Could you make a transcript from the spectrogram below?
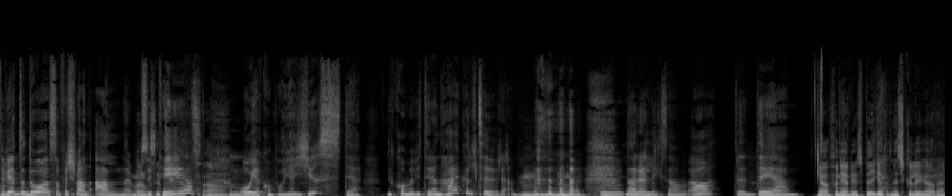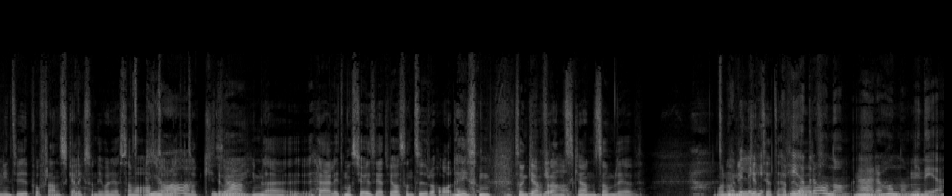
Du vet, och då så försvann all nervositet. Nervositet, ja. Och jag kom på, ja just det, nu kommer vi till den här kulturen. Mm, mm. Där det liksom, ja, det, det Ja, för ni hade ju spikat att ni skulle göra en intervju på franska, liksom. det var det som var avtalat. Ja, och det ja. var ju himla härligt måste jag ju säga att vi har sån tur att ha dig som, som kan Ja. franskan som blev var nog jag ville nyckeln till att det här blev hedra av. honom, ära honom i det.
